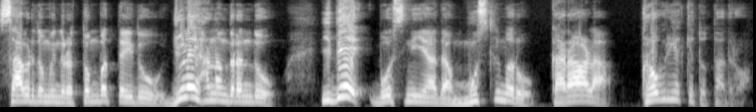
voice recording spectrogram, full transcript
ಸಾವಿರದ ಒಂಬೈನೂರ ತೊಂಬತ್ತೈದು ಜುಲೈ ಹನ್ನೊಂದರಂದು ಇದೇ ಬೋಸ್ನಿಯಾದ ಮುಸ್ಲಿಮರು ಕರಾಳ ಕ್ರೌರ್ಯಕ್ಕೆ ತುತ್ತಾದರು.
